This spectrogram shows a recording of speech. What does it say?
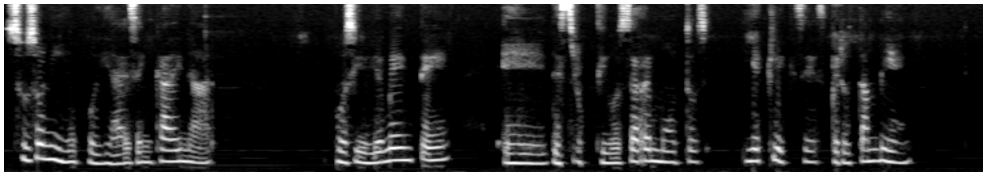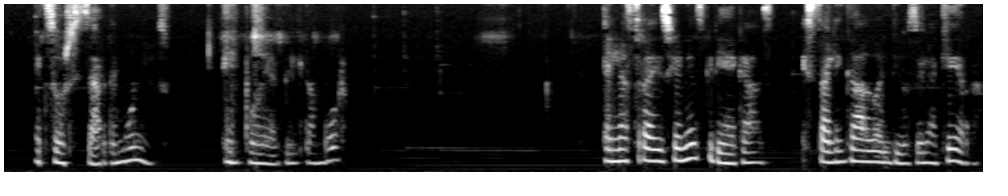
Su sonido podía desencadenar posiblemente eh, destructivos terremotos y eclipses, pero también exorcizar demonios, el poder del tambor. En las tradiciones griegas está ligado al dios de la guerra,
